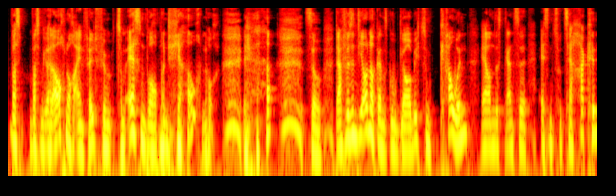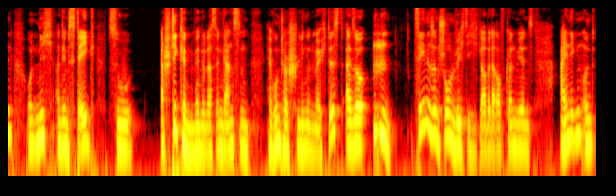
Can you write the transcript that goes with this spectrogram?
was, was mir gerade auch noch einfällt, für, zum Essen braucht man die ja auch noch. Ja, so, dafür sind die auch noch ganz gut, glaube ich, zum Kauen, ja, um das ganze Essen zu zerhacken und nicht an dem Steak zu ersticken, wenn du das im Ganzen herunterschlingen möchtest. Also, Zähne sind schon wichtig. Ich glaube, darauf können wir uns einigen. Und,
